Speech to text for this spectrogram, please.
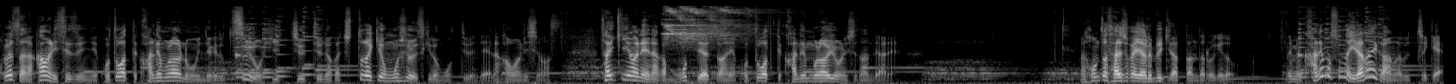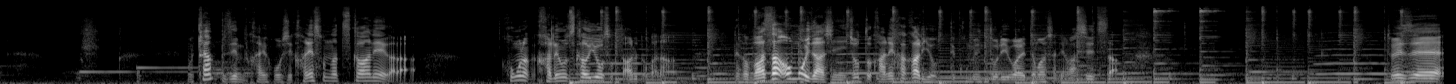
こやつは仲間にせずにね、断って金もらうのもいいんだけど、通路必中っていうなんかちょっとだけ面白いスキルを持ってるんで、仲間にします。最近はね、なんか持ってるやつはね、断って金もらうようにしてたんだよね。まあ、本当は最初からやるべきだったんだろうけど。でも金もそんないらないからな、ぶっちゃけ。もうキャンプ全部開放して金そんな使わねえから。今後なんか金を使う要素ってあるのかな？なんか技思い出しにちょっと金かかるよってコメントで言われてましたね。忘れてた。とりあえず、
